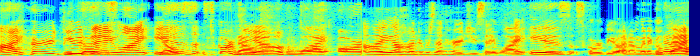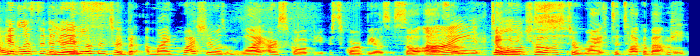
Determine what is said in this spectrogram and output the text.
I heard you say why is Scorpio. Now, why are I 100% heard you say why is Scorpio, and I'm going to go No, back and listen to you this. can listen to it, but my question was, why are Scorpio, Scorpios so awesome? I And you chose to write to talk about me.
